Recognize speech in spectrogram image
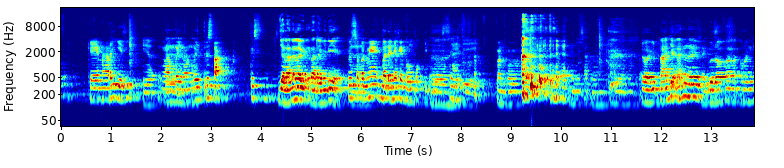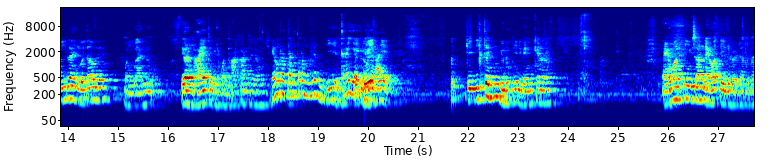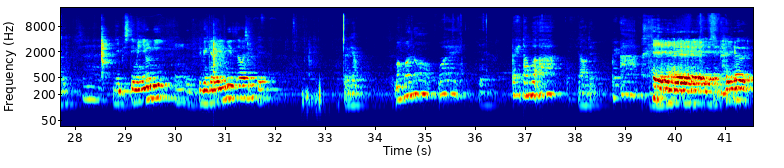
kayak nari ya sih Iya. ngelambai-lambai terus tak terus jalannya lagi rada gini ya terus sepertinya badannya kayak bongkok gitu Hmm. Anjing. pelan-pelan ini satu Ya, lagi aja kan ada beberapa orang gila yang gue tahu ya bang Banu dia orang kaya tuh punya kontrakan segala macam emang rata-rata orang bilang Iya. kaya ya kaya. Kayak gitu nih duduknya di bengkel lewat nih misalnya lewat di satu kan di steam Hilmi Hmm. di bengkel Hilmi itu sama siapa ya? Teriak bang Mano woi. P tambah A. Nah dia PA Gimana?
